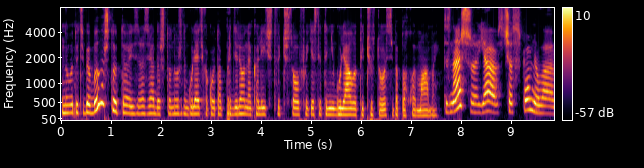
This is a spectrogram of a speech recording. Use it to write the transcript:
Ну вот у тебя было что-то из разряда, что нужно гулять какое-то определенное количество часов, и если ты не гуляла, ты чувствовала себя плохой мамой? Ты знаешь, я сейчас вспомнила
